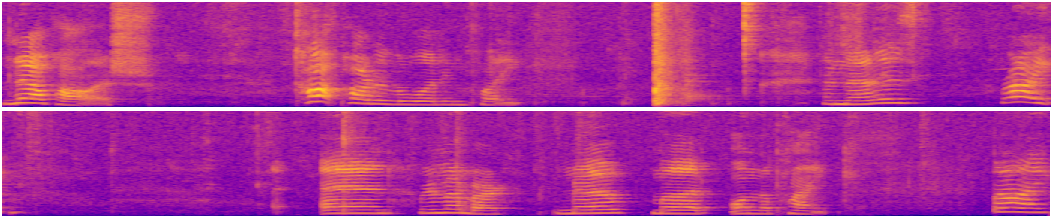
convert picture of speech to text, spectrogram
nail polish, top part of the wooden plank, and that is right. And remember, no mud on the plank. Bye.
